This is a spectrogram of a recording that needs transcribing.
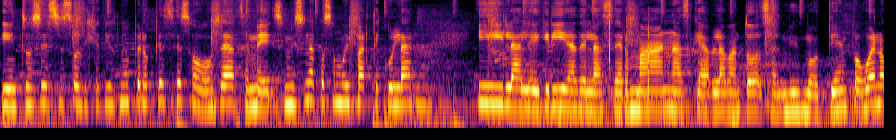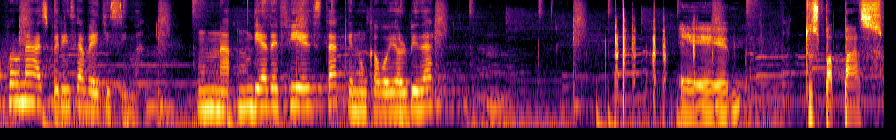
Y entonces eso dije, Dios mío, pero ¿qué es eso? O sea, se me, se me hizo una cosa muy particular. Y la alegría de las hermanas que hablaban todas al mismo tiempo. Bueno, fue una experiencia bellísima. un día de fiesta que nunca voy a olvidar. Eh, tus papás,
